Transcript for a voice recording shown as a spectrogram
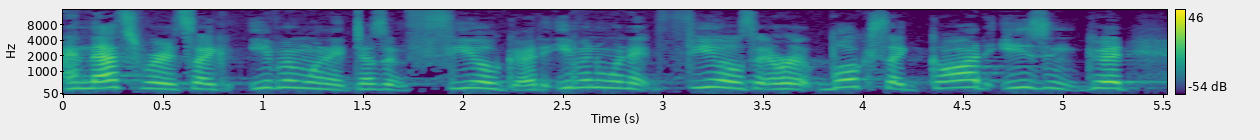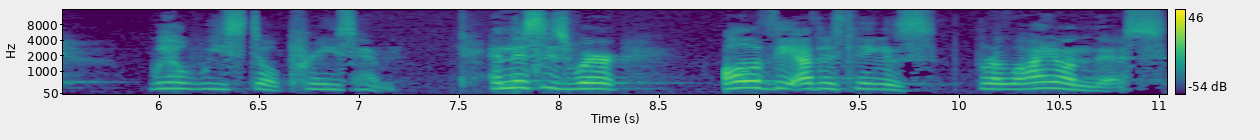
And that's where it's like, even when it doesn't feel good, even when it feels or it looks like God isn't good, will we still praise Him? And this is where all of the other things rely on this.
